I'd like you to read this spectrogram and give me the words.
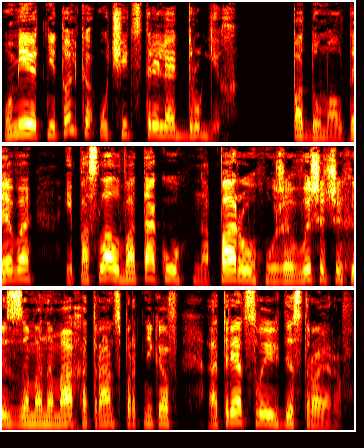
умеют не только учить стрелять других, подумал Дева, и послал в атаку на пару уже вышедших из-за Мономаха транспортников отряд своих дестроеров.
